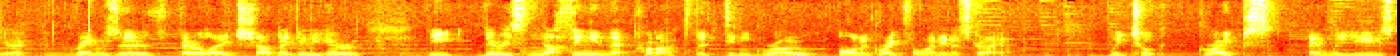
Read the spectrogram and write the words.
you know Grand Reserve barrel aged Chardonnay vinegar. The, there is nothing in that product that didn't grow on a grapevine in Australia. We took grapes and we used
